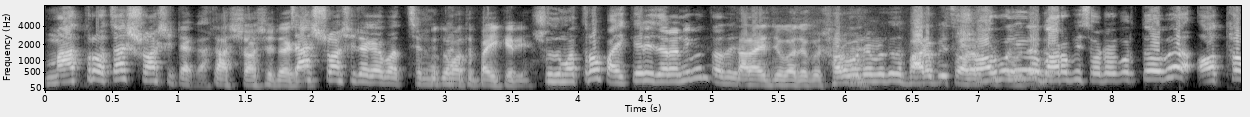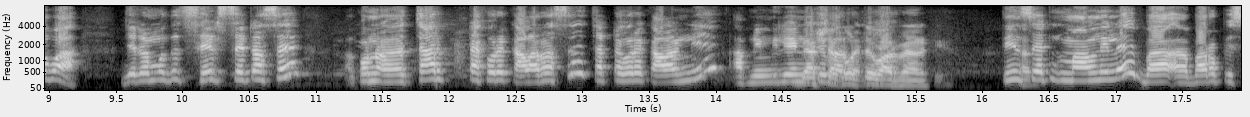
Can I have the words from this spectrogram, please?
মাত্র চারশো আশি টাকা। চারশো আশি টাকা। চারশো আশি টাকা পাচ্ছেন শুধুমাত্র পাইকারি? শুধুমাত্র পাইকারি যারা নেবেন তাদের। তারাই যোগাযোগ সর্বনিম্ন কিন্তু বারো পিস অর্ডার সর্বনিম্ন বারো পিস অর্ডার করতে হবে অথবা যেটার মধ্যে সেট সেট আছে কোন চারটা করে কালার আছে চারটা করে কালার নিয়ে আপনি মিলিয়ে নিতে করতে পারবেন। আর কি। তিন সেট মাল নিলে বা বারো পিস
